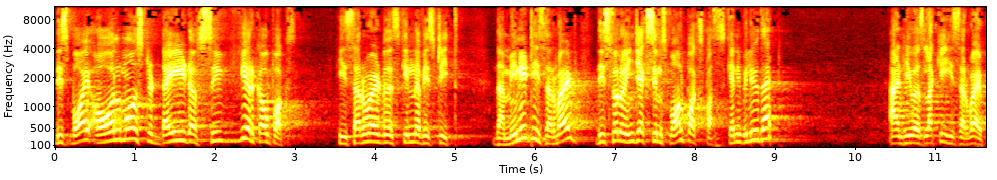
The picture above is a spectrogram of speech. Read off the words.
This boy almost died of severe cowpox. He survived with the skin of his teeth. The minute he survived, this fellow injects him smallpox pus. Can you believe that? And he was lucky he survived.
